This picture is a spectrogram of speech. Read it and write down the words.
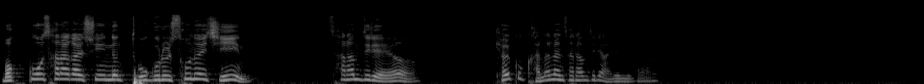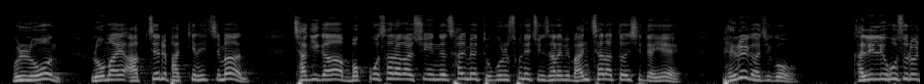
먹고 살아갈 수 있는 도구를 손에 쥐인 사람들이에요. 결코 가난한 사람들이 아닙니다. 물론 로마의 압제를 받긴 했지만 자기가 먹고 살아갈 수 있는 삶의 도구를 손에 쥔 사람이 많지 않았던 시대에 배를 가지고 갈릴리 호수를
